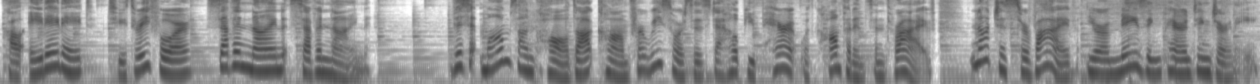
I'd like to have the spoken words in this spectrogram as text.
call 888 234 7979. Visit momsoncall.com for resources to help you parent with confidence and thrive, not just survive your amazing parenting journey.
